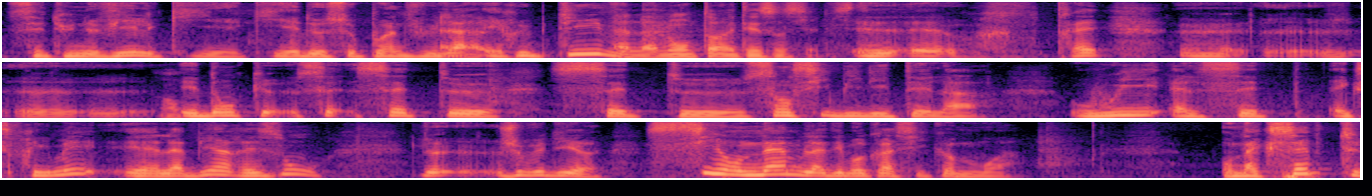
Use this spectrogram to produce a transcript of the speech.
c'est une ville qui est, qui est de ce point de vue-là éruptive. Elle a longtemps été socialiste. Euh, très. Euh, euh, et donc cette, cette sensibilité-là, oui, elle s'est exprimée et elle a bien raison. je veux dire, si on aime la démocratie comme moi, on accepte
